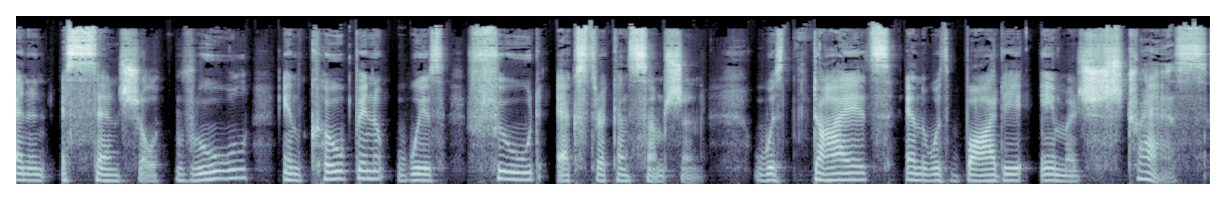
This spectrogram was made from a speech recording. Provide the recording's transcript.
and an essential rule in coping with food extra consumption, with diets, and with body image stress.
